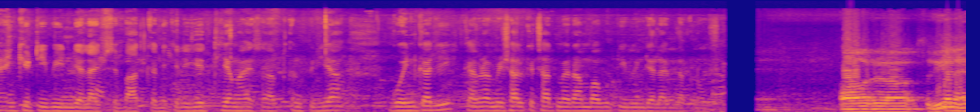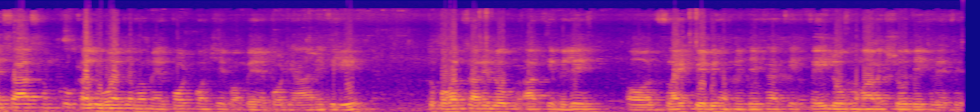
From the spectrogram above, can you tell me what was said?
Thank you TV India live से बात करने के लिए। ये थी हमारे साथ कनप्रिया गोइनका जी। कैमरा मिशाल के साथ मैं Ram Babu TV India live Lucknow और रियल एहसास हमको कल हुआ जब हम एयरपोर्ट पहुँचे बॉम्बे एयरपोर्ट यहाँ आने के लिए। तो बहुत सारे लोग आके मिले और फ़्लाइट पे भी हमने देखा कि कई लोग हमारा शो देख रहे थे।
